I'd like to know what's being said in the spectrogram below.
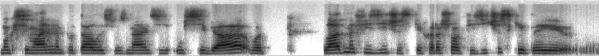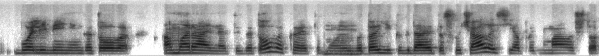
максимально пыталась узнать у себя, вот ладно физически, хорошо, физически ты более-менее готова, а морально ты готова к этому. Mm-hmm. И в итоге, когда это случалось, я понимала, что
